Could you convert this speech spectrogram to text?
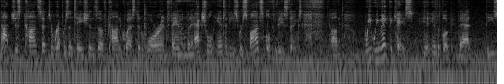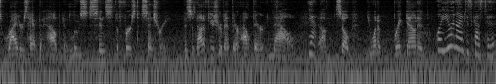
not just concepts or representations of conquest and war and famine, but actual entities responsible for these things. Um, we, we make the case in, in the book that these riders have been out and loose since the first century. This is not a future event, they're out there now. Yeah. Um, so, do you want to break down it? Well, you and I have discussed it-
